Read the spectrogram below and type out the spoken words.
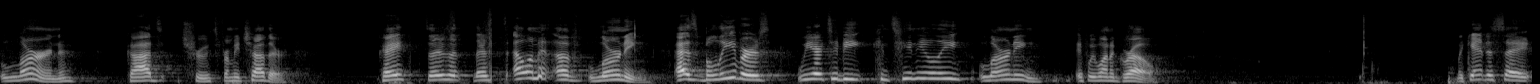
learn God's truth from each other. Okay? So there's, a, there's this element of learning. As believers, we are to be continually learning if we want to grow. We can't just say,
